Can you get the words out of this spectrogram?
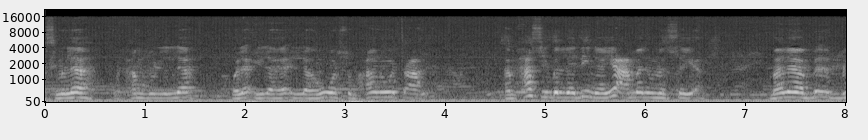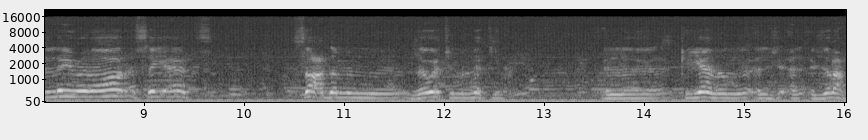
بسم الله والحمد لله ولا إله إلا هو سبحانه وتعالى. أم حسب الذين يعملون السيئات؟ ما أنا بالليل والنهار السيئات صاعدة من ذواتهم النتنة الكيان الإجرام.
